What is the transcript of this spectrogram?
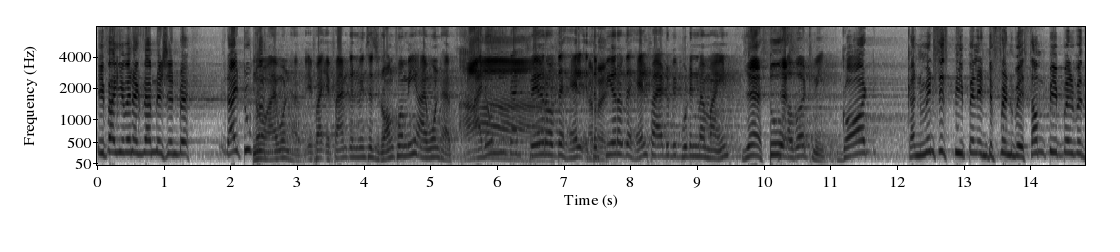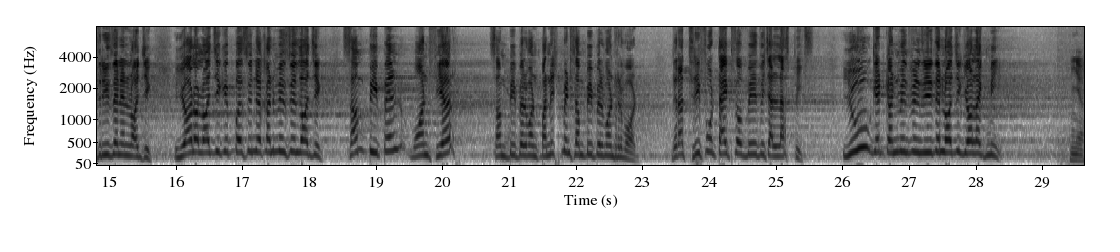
If I give an examination, write two No, I won't have. If I if I'm convinced it's wrong for me, I won't have. I don't need that ah. fear of the hell. The Correct. fear of the hellfire to be put in my mind Yes. to yes. avert me. God convinces people in different ways. Some people with reason and logic. You're a logical person, you're convinced with logic. Some people want fear, some people want punishment, some people want reward. There are three, four types of ways which Allah speaks. You get convinced with reason and logic, you're like me. Yeah.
